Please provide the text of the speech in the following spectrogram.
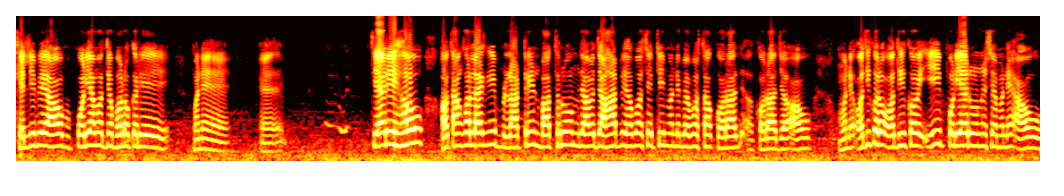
खेल आड़िया भल कर मानने तैयारी हो लाट्रीन बाथरूम जहाँ भी हम से मैंने व्यवस्था कर मैंने अधिक अधिक यही पड़िया से मैंने आउ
